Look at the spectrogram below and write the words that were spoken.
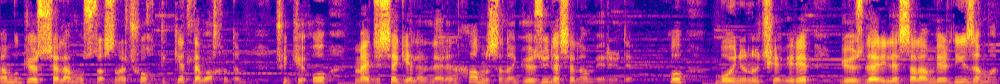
Mən bu göz səlam ustasına çox diqqətlə baxırdım, çünki o məclisə gələnlərin hamısına gözü ilə salam verirdi. O boynunu çevirib gözləri ilə salam verdiyi zaman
